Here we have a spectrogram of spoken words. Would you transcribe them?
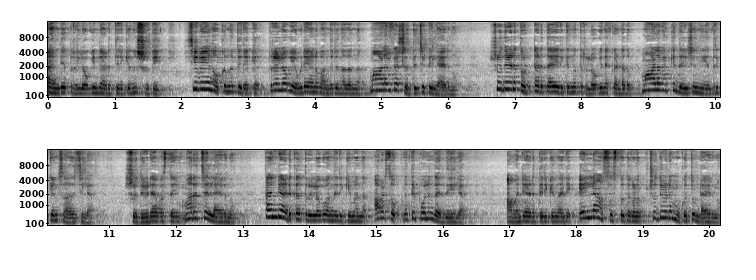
തന്റെ ത്രിലോകിന്റെ അടുത്തിരിക്കുന്ന ശ്രുതി ശിവയെ നോക്കുന്ന തിരക്കിൽ ത്രിലോക് എവിടെയാണ് വന്നിരുന്നതെന്ന് മാളവിക ശ്രദ്ധിച്ചിട്ടില്ലായിരുന്നു. ശ്രുതിയുടെ തൊട്ടടുത്തായി ഇരിക്കുന്ന ത്രിലോകിനെ കണ്ടതും മാളവികയ്ക്ക് ദേഷ്യം നിയന്ത്രിക്കാൻ സാധിച്ചില്ല. ശ്രുതിയുടെ അവസ്ഥയും മറിച്ചല്ലായിരുന്നു. തന്റെ അടുക്കൽ ത്രിലോക് വന്നിരിക്കുമെന്ന് അവൾ സ്വപ്നത്തിൽ പോലും കരുതിയില്ല. അവന്റെ അടുത്തിരിക്കുന്നതിന്റെ എല്ലാ അസ്വസ്ഥതകളും ശ്രുതിയുടെ മുഖത്തുണ്ടായിരുന്നു.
